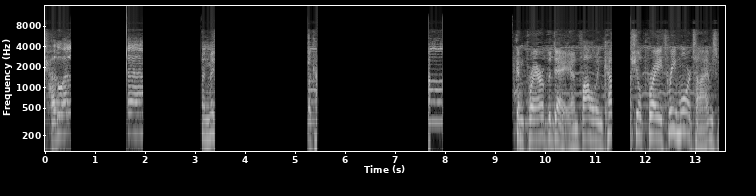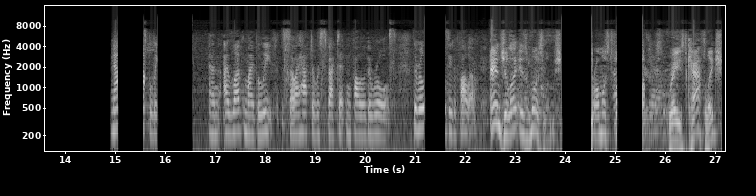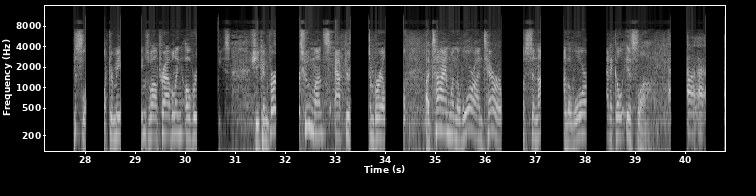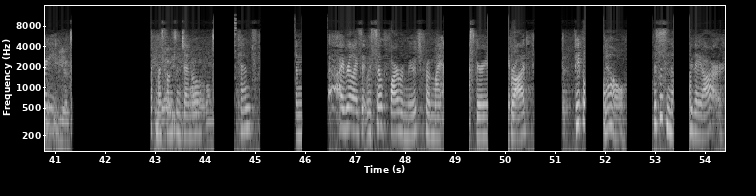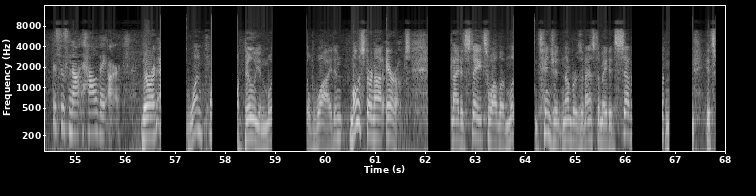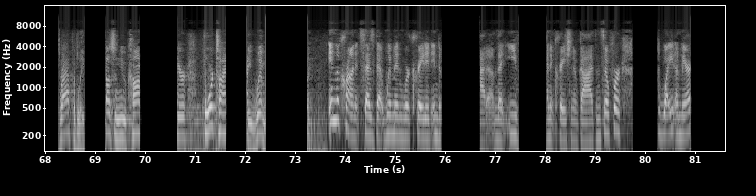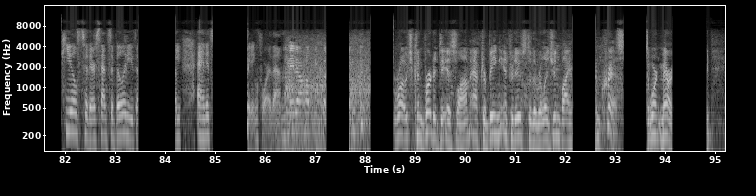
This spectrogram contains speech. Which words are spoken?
أشهد أن لا and mission second prayer of the day and following custom she'll pray three more times belief. And I love my belief, so I have to respect it and follow the rules. The rules are easy to follow. angela is muslim she for almost five years raised catholic she Islam after while traveling overseas she converted two months after september 11 a time when the war on terror was synonymous with the war on radical islam Uh, uh, Muslims in general, and I realized it was so far removed from my experience abroad. People know this is not who they are. This is not how they are. There are an 1.1 billion Muslims worldwide, and most are not Arabs. In the United States, while the Muslim contingent numbers an estimated 7 million, it's rapidly. 1,000 new converts here, four times as many women. in the Quran it says that women were created independent of Adam, that Eve was an creation of God's. And so for white Americans, it appeals to their sensibilities and it's waiting for them. Maybe I'll help you put. Roach converted to Islam after being introduced to the religion by her husband Chris. They weren't married.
